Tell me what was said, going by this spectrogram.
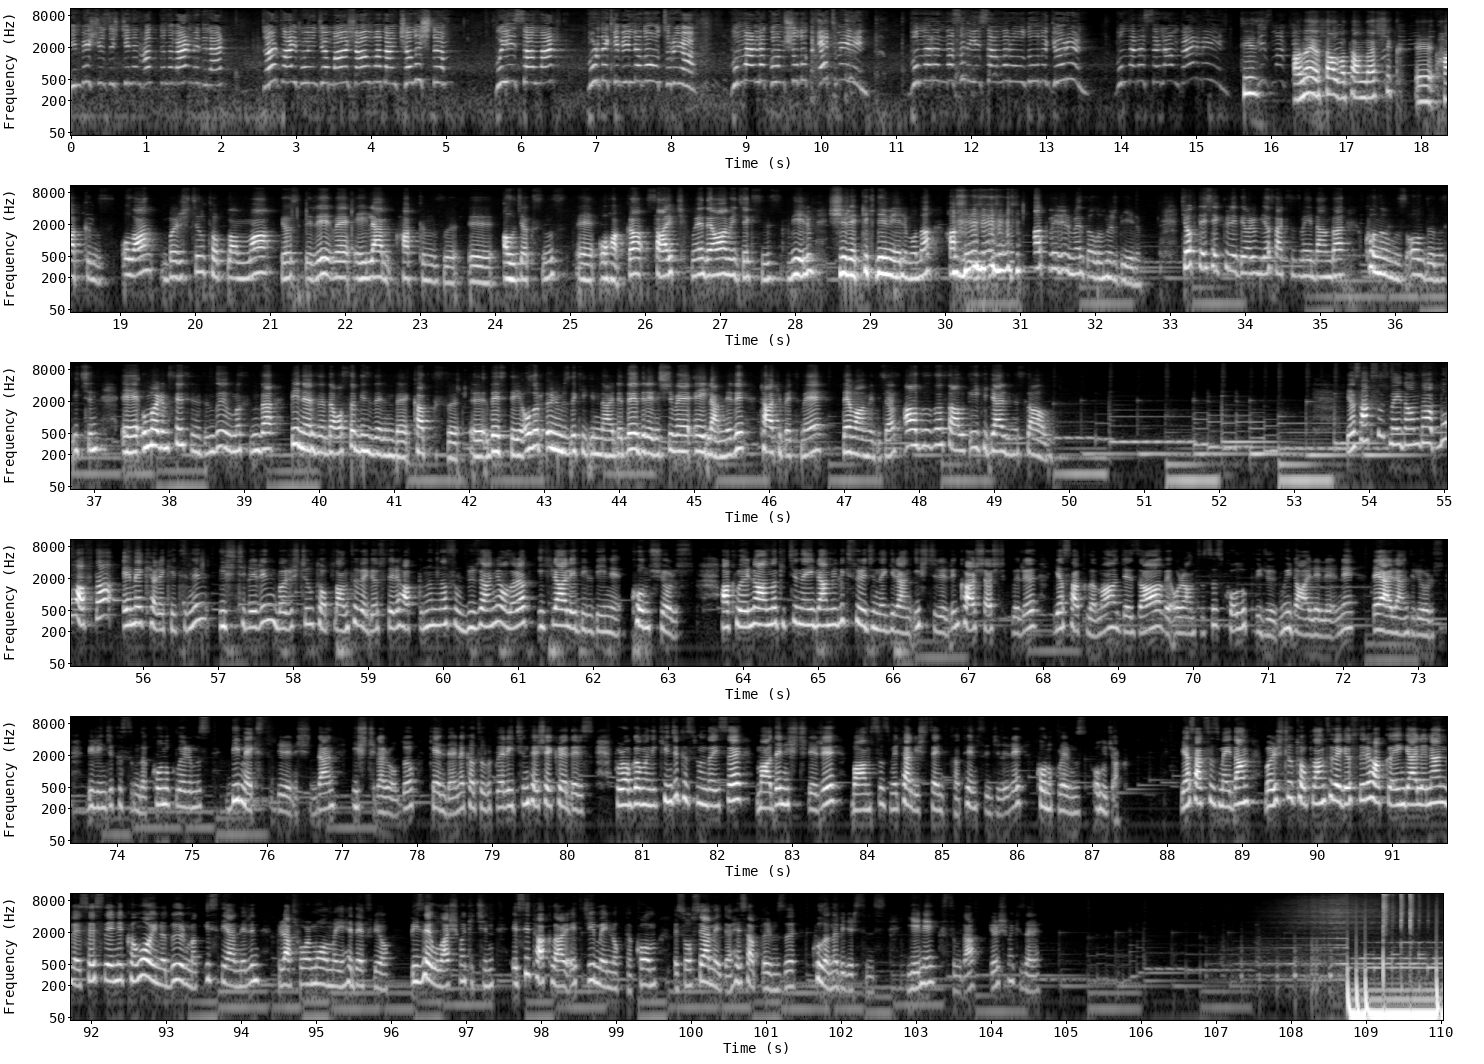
1500 işçinin hakkını vermediler. 4 ay boyunca maaş almadan çalıştım. Bu insanlar buradaki villada oturuyor. Bunlarla komşuluk etmeyin. Bunların nasıl insanlar olduğunu görün. Bunlara selam vermeyin. Siz anayasal vatandaşlık e, hakkınız olan barışçıl toplanma, gösteri ve eylem hakkınızı e, alacaksınız. E, o hakka sahip çıkmaya devam edeceksiniz diyelim. Şirretlik demeyelim ona. Hak verilmez, hak verilmez alınır diyelim. Çok teşekkür ediyorum Yasaksız Meydan'da konuğumuz olduğunuz için. Ee, umarım sesinizin duyulmasında bir nezle de olsa bizlerin de katkısı, e, desteği olur. Önümüzdeki günlerde de direnişi ve eylemleri takip etmeye devam edeceğiz. Ağzınıza sağlık. İyi ki geldiniz. Sağ olun. Yasaksız Meydan'da bu hafta emek hareketinin işçilerin barışçıl toplantı ve gösteri hakkının nasıl düzenli olarak ihlal edildiğini konuşuyoruz. Haklarını almak için eylemlilik sürecine giren işçilerin karşılaştıkları yasaklama, ceza ve orantısız kolluk gücü müdahalelerini değerlendiriyoruz. Birinci kısımda konuklarımız BİMEX direnişinden işçiler oldu. Kendilerine katıldıkları için teşekkür ederiz. Programın ikinci kısmında ise maden işçileri, bağımsız metal iş sendika temsilcileri konuklarımız olacak. Yasaksız Meydan, barışçıl toplantı ve gösteri hakkı engellenen ve seslerini kamuoyuna duyurmak isteyenlerin platformu olmayı hedefliyor. Bize ulaşmak için esithaklar.gmail.com ve sosyal medya hesaplarımızı kullanabilirsiniz. Yeni kısımda görüşmek üzere.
